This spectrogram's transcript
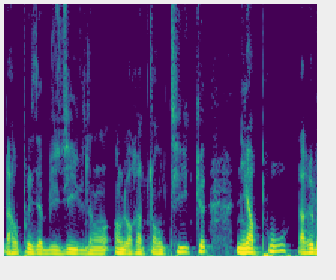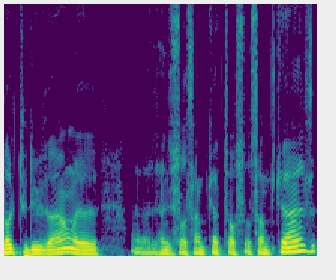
la reprise abusive dans, en Loire-Atlantique, Niapou, la révolte du vin, euh, euh, années 74-75.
